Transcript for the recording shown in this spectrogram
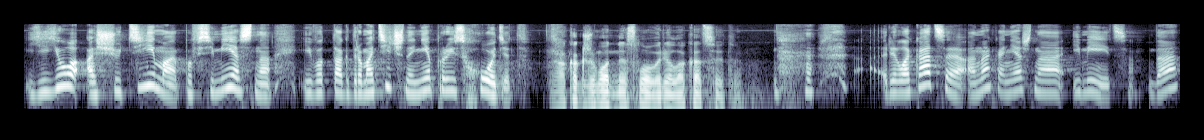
ее ощутимо, повсеместно и вот так драматично не происходит. А как же модное слово релокация-то? релокация, она, конечно, имеется. Да?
